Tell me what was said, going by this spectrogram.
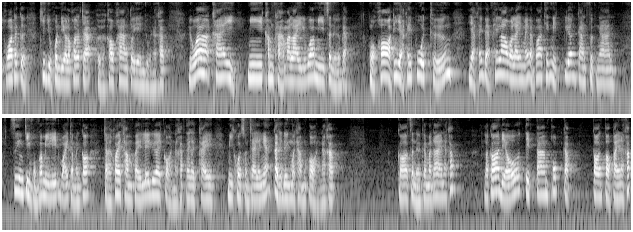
เพราะว่าถ้าเกิดคิดอยู่คนเดียวเราก็จะเผลอเข้าข้างตัวเองอยู่นะครับ หรือว่าใครมีคำถามอะไรหรือว่ามีเสนอแบบหัวข้อที่อยากให้พูดถึง อยากให้แบบให้เล่าอะไรไหมแบบว่าเทคนิคเรื่องการฝึกงาน ซึ่งจริงๆ ผมก็มี list ไว้แต่มันก็จะค่อยทำไปเรื่อยๆ ก่อนนะครับ แต่เกิดใครมีคนสนใจอะไรเงี้ยก็จะดึงมาทำก่อนนะครับ ก็เสนอกันมาได้นะครับ แล้วก็เดี๋ยวติดตามพบกับตอนต่อไปนะครับ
